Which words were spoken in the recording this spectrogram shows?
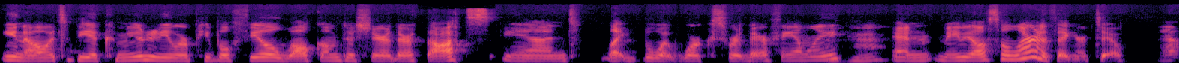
you know, it to be a community where people feel welcome to share their thoughts and like what works for their family mm-hmm. and maybe also learn a thing or two. Yep.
